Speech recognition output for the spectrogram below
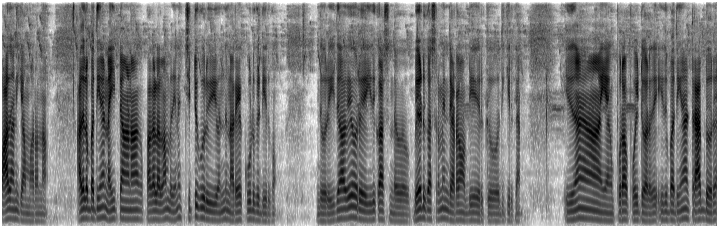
பாதாணிக்காய் மரம் தான். அதில் பார்த்தீங்கன்னா நைட் ஆனால் பகலெல்லாம் பார்த்திங்கன்னா சிட்டுக்குருவி வந்து நிறைய கூடு கட்டியிருக்கும். இந்த ஒரு இதாகவே ஒரு இது காசு இந்த பேர்டு காசுறமே இந்த இடம் அப்படியே இருக்குது ஒதுக்கியிருக்கேன். இதுதான் என் புறா போயிட்டு வர்றது. இது பார்த்தீங்கன்னா ட்ராப் டோரு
